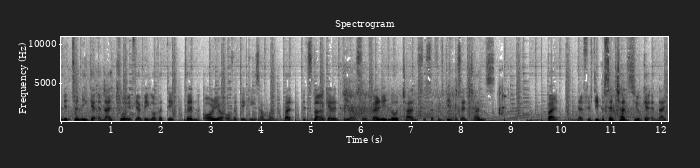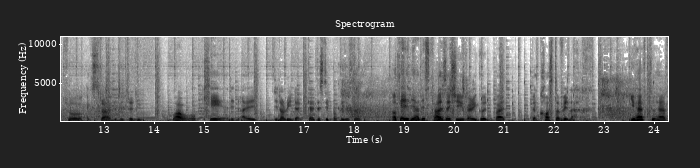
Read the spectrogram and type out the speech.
literally get a nitro if you're being overtaken or you're overtaking someone but it's not a guarantee like, it's a very low chance. It's a 15% chance but that 15% chance you get a nitro extra literally. Wow okay. I didn't I did not read that characteristic properly just now. Okay yeah this car is actually very good but the cost of it lah you have to have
